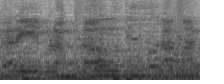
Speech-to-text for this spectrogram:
hari ulang tahun Taman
